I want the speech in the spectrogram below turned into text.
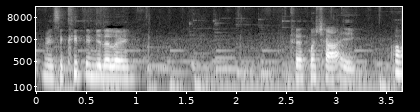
ไม่มีสคริปต์ไม่มีอะไรเลยเครื่องว่าช้าอีกอ้อ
